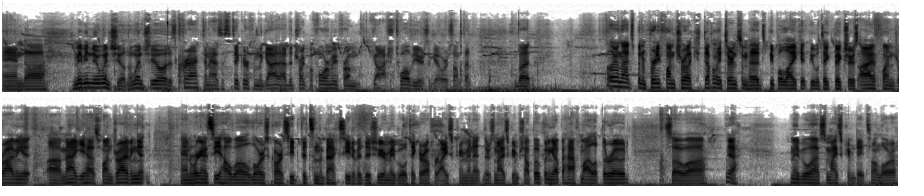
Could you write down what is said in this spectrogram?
And uh, maybe a new windshield. The windshield is cracked and has a sticker from the guy that had the truck before me from, gosh, 12 years ago or something. But other than that, it's been a pretty fun truck. Definitely turned some heads. People like it. People take pictures. I have fun driving it. Uh, Maggie has fun driving it. And we're going to see how well Laura's car seat fits in the back seat of it this year. Maybe we'll take her out for ice cream in it. There's an ice cream shop opening up a half mile up the road. So, uh, yeah. Maybe we'll have some ice cream dates on Laura.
